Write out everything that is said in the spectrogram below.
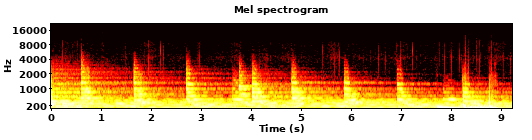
you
